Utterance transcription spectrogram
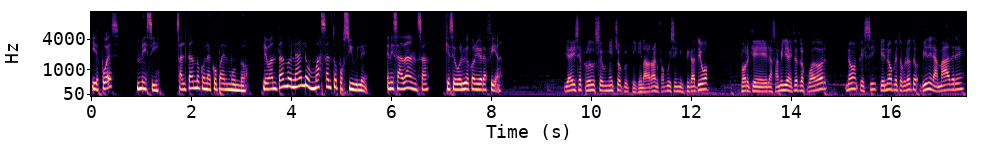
y después Messi, saltando con la Copa del Mundo, levantándola lo más alto posible, en esa danza que se volvió coreografía. Y ahí se produce un hecho que, la verdad fue muy significativo, porque la familia de este otro jugador, no, que sí, que no, que esto, que lo otro, viene la madre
